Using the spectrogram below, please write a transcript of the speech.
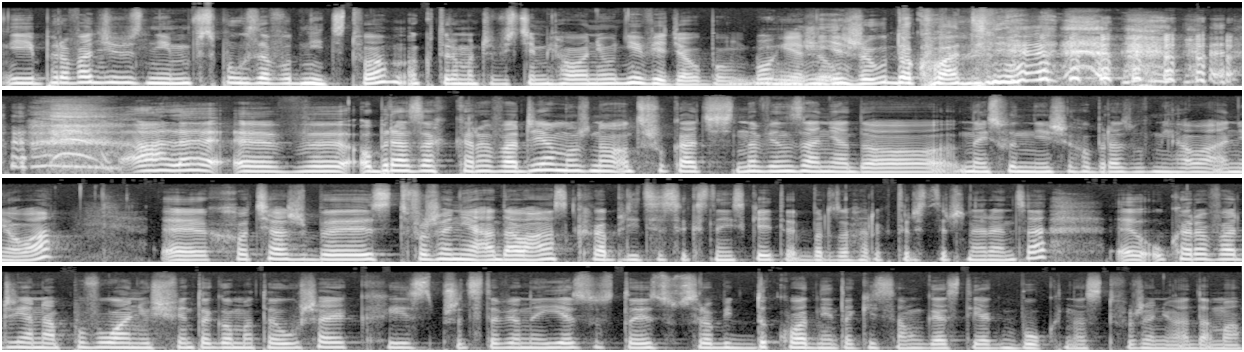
I prowadził z nim współzawodnictwo, o którym oczywiście Michał Anioł nie wiedział, bo, Bo nie żył. dokładnie. ale e, w obrazach Caravaggia można odszukać nawiązania do najsłynniejszych obrazów Michała Anioła. E, Chociażby stworzenie Adama z kaplicy sykstyńskiej, te bardzo charakterystyczne ręce. E, U Caravaggia na powołaniu świętego Mateusza, jak jest przedstawiony Jezus, to Jezus robi dokładnie taki sam gest jak Bóg na stworzeniu Adama.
